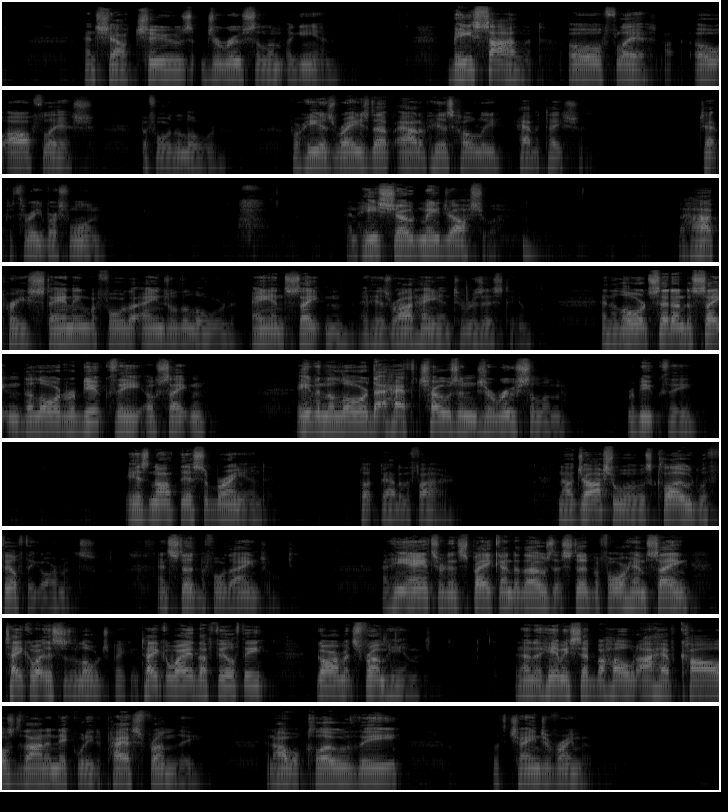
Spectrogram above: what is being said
and shall choose Jerusalem again. Be silent, O flesh, O all flesh, before the Lord, for he is raised up out of his holy habitation. Chapter 3, verse 1. And he showed me Joshua the high priest standing before the angel of the Lord, and Satan at his right hand to resist him. And the Lord said unto Satan, The Lord rebuke thee, O Satan. Even the Lord that hath chosen Jerusalem rebuke thee. Is not this a brand plucked out of the fire? Now Joshua was clothed with filthy garments, and stood before the angel. And he answered and spake unto those that stood before him, saying, Take away, this is the Lord speaking, take away the filthy garments from him. And unto him he said, Behold, I have caused thine iniquity to pass from thee, and I will clothe thee with change of raiment.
